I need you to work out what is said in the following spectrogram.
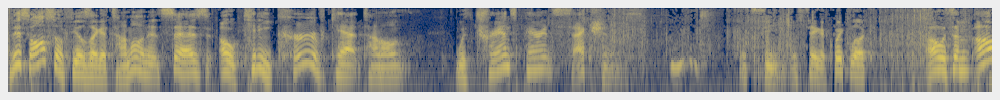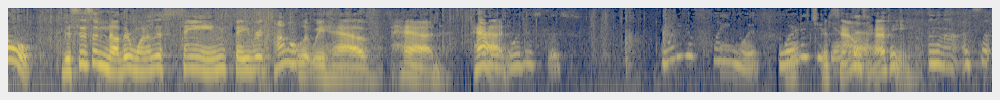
This also feels like a tunnel, and it says, oh, kitty curve cat tunnel with transparent sections. Mm-hmm. Let's see. Let's take a quick look. Oh, it's a, oh, this is another one of the same favorite tunnel that we have had. Had. What is this? What are you playing with? Where did you it get sounds that? heavy. No, it's a,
